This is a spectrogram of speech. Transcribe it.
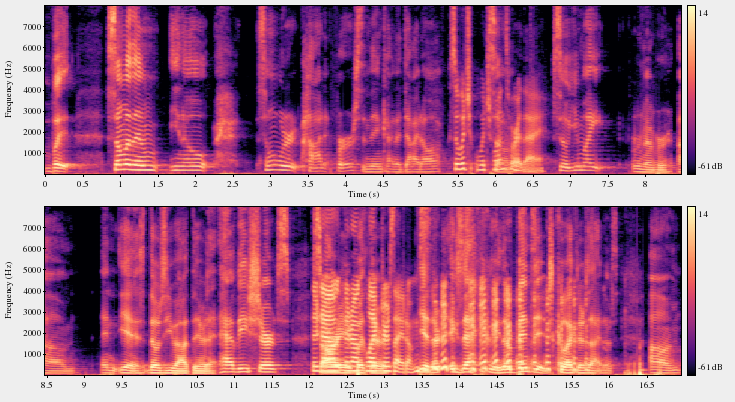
but some of them, you know, some were hot at first and then kind of died off. So which which ones were they? So you might remember, um, and yes, those of you out there that have these shirts, They're sorry, they're now but collector's items. Yeah, they're exactly they're vintage collector's items. Um,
